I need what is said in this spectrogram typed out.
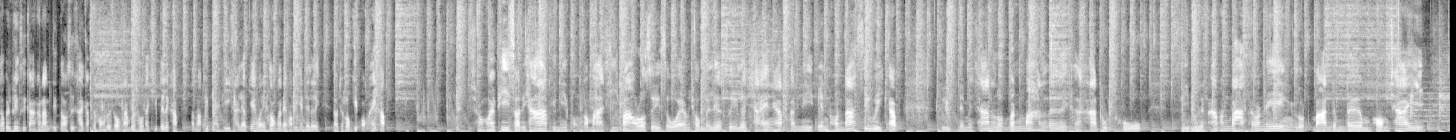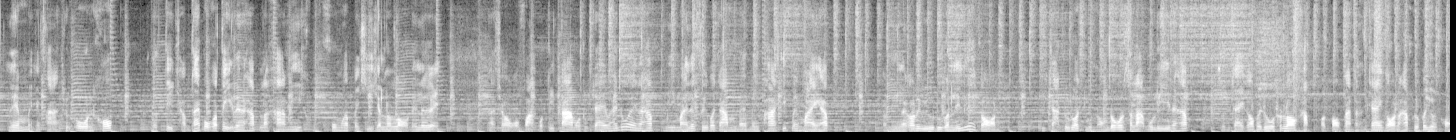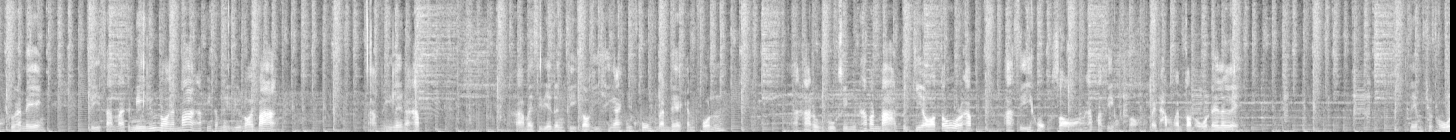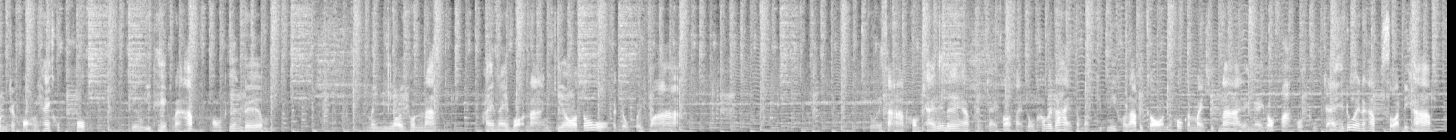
เราเป็นเพียงสื่อกลางเท่านั้นติดต่อซื้อขายกับเจ้าของโดยตรงตามเบอร์โทรใต้คลิปได้เลยครับสำหรับคลิปไหนที่ขายแล้วแจ้งไว้ในช่องแสดงความคิดเห็นได้เลย เราจะลบคลิปออกให้ครับช่องวพีสวัสดีครับคลิปนี้ผมก็มาชี้เป้ารถสวยๆมาชมไปเลือกซื้อเลือกใช้นะครับคันนี้เป็น Honda Civic ครับ Civic Dimension รถบ้านๆเลยราคาถูกๆ45,000 บาทเท่านั้นเองรถบ้านเดิมๆพร้อมใช้เล่มเอกสารชุดโอนครบรถติดขับได้ปกติเลยนะครับ ราคานี้คุ้มๆครับไปขี่กันหล่อๆได้เลย ถ้าชอบก็ฝากกดติดตามกดถูกใจไว้ให้ด้วยนะครับ มีไม้เลือกซื้อประจำได้ไม่พลาดคลิปใหม่ๆครับ ตอนนี้เราก็รีวิวดูกันเรื่อยๆก่อนพิกัดดูรถอยู่น้องโดนสระบุรีนะครับ สนใจก็ไปดูทดลองขับประกอบการตัดสินใจก่อนนะครับ เพื่อประโยชน์ของตัวท่านเอง สีสันอาจจะมีริ้วรอยกันบ้างครับ มีตำหนิริ้วรอยบ้าง ตามนี้เลยนะครับถ้าไม่ซีเรียสเรื่องสีก็ขี่ใช้งานคุ้มๆกันแดดกันฝนราคาถูกๆ45,000 บาท เป็นเกียร์ออโต้นะครับ ภาษี 62 นะครับ ภาษี 62 ไปทำกันตอนโอนได้เลยเล่มชุดโอนเจ้าของมีให้ครบๆเครื่อง VTEC นะครับห้องเครื่องเดิม ไม่มีรอยชนหนัก ภายในเบาะหนังเกียร์ออโต้กระจกไฟฟ้า สวยสะอาดพร้อมใช้ได้เลยครับสนใจก็ใส่ตรงเข้าไปได้สำหรับคลิปนี้ขอลาไปก่อนแล้วพบกันใหม่คลิปหน้ายังไงก็ฝากกดถูกใจให้ด้วยนะครับ สวัสดีครับ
